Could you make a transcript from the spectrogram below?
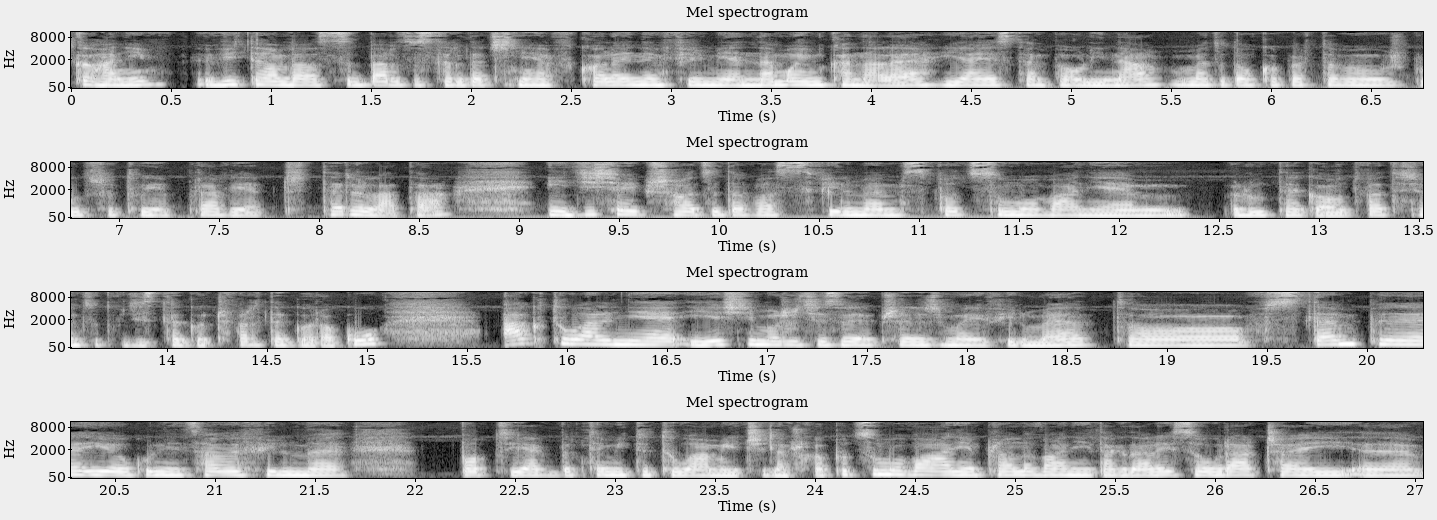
kochani, witam Was bardzo serdecznie w kolejnym filmie na moim kanale. Ja jestem Paulina, metodą kopertową już budżetuję prawie 4 lata i dzisiaj przychodzę do Was z filmem z podsumowaniem lutego 2024 roku. Aktualnie, jeśli możecie sobie przejrzeć moje filmy, to wstępy i ogólnie całe filmy pod jakby tymi tytułami, czyli na przykład podsumowanie, planowanie i tak dalej, są raczej e,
